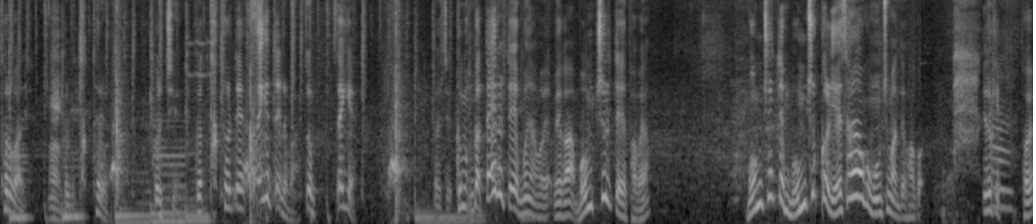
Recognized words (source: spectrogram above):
털어봐야지. 어, 그리고 탁 털어. 그렇지. 그 탁 털 때 세게 때려봐. 좀 세게. 그렇지. 그러면 그러니까 때릴 때 뭐냐, 왜가 멈출 때 봐봐요. 멈출 때 멈출 걸 예상하고 멈추면 안 돼. 하고 이렇게 아. 봐요.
